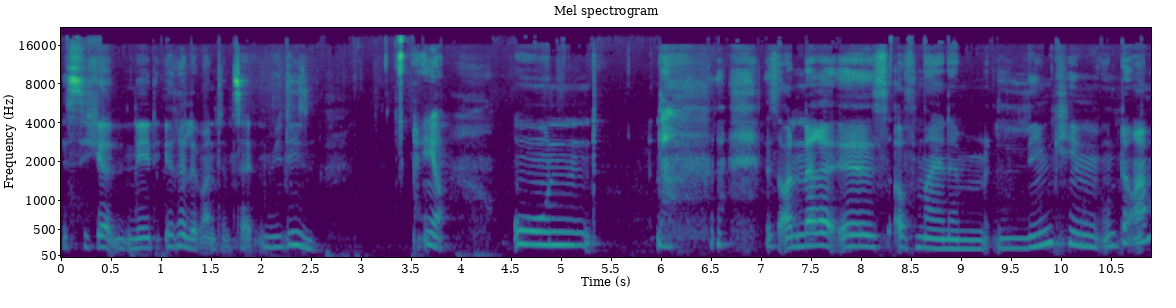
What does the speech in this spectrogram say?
Ist sicher nicht irrelevant in Zeiten wie diesen. Ja, und das andere ist auf meinem linken Unterarm.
